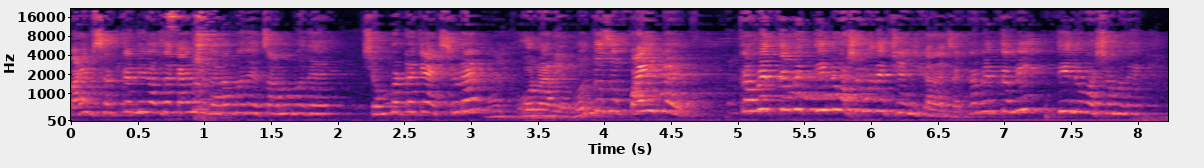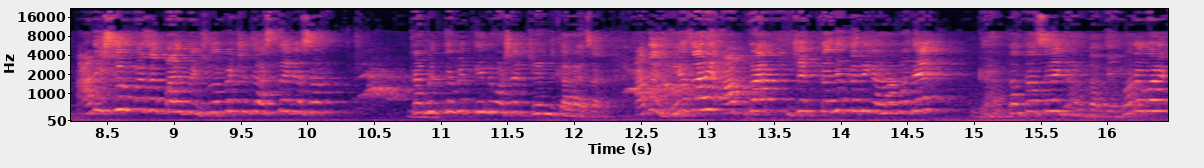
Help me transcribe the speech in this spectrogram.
पाईप सटकन निघायचा काय होईल घरामध्ये चालू मध्ये शंभर टक्के ऍक्सिडेंट होणार. आहे. म्हणतो जो पाईप आहे. कमीत कमी तीन वर्षामध्ये चेंज करायचा. कमीत कमी तीन वर्षामध्ये. अडीचशे रुपयाचा पाईप आहे. जीवापेक्षा जास्त आहे का सर? कमीत कमी तीन वर्षात चेंज करायचा आता हे झाले अपघात जे कधीतरी घरामध्ये घडतातच आहे घडतात आहे बरोबर आहे?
